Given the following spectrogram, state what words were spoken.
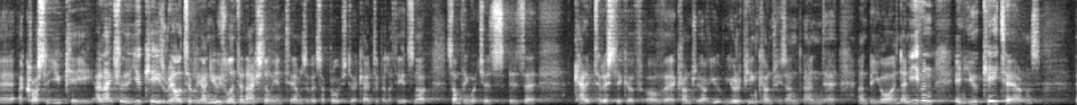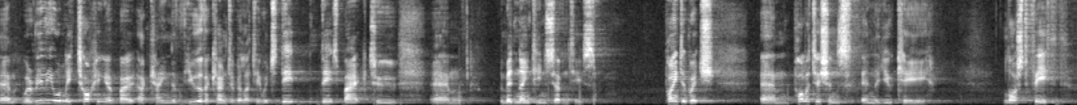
uh, across the UK, and actually the UK is relatively unusual internationally in terms of its approach to accountability. It's not something which is, is uh, characteristic of, of, uh, country, of European countries and, and, uh, and beyond. And even in UK terms, um, we're really only talking about a kind of view of accountability which date, dates back to um, the mid-1970s, point at which um, politicians in the UK lost faith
